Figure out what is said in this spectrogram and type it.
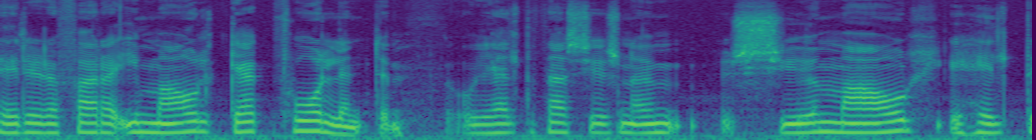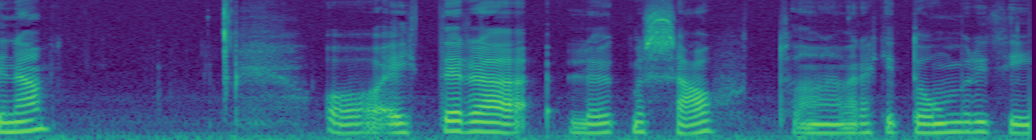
þeir eru að fara í mál gegn þólendum og ég held að það séu svona um sjö mál í heldina og eitt er að laug með sátt, þannig að það var ekki dómur í því.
